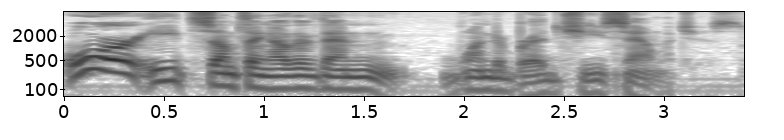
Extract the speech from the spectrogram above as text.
or eat something other than Wonder Bread cheese sandwiches.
